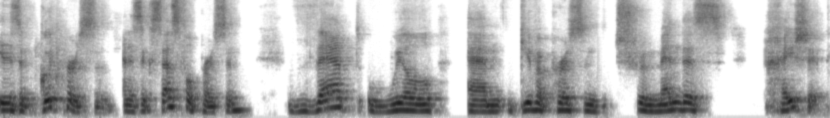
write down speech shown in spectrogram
is a good person and a successful person, that will um, give a person tremendous cheshik.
